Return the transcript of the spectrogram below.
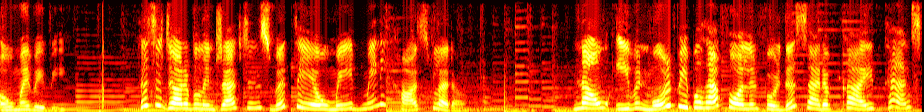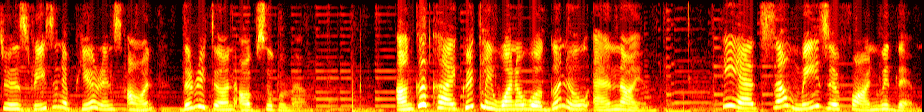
Oh My Baby. His adorable interactions with Theo made many hearts flutter. Now, even more people have fallen for this side of Kai thanks to his recent appearance on The Return of Superman. Uncle Kai quickly won over Gunu and Nayeon he had some major fun with them.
